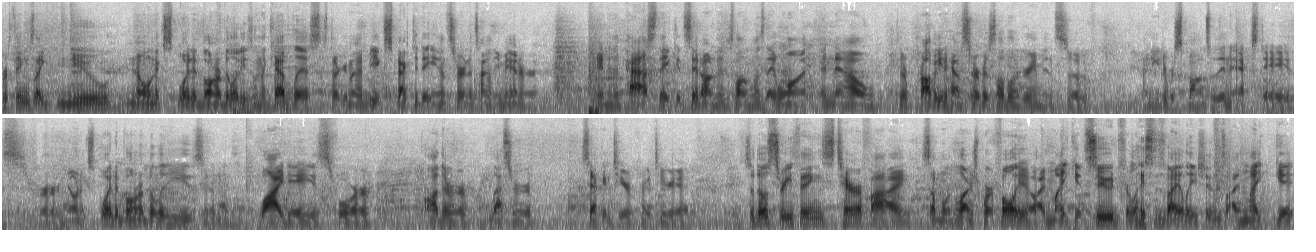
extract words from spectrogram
for things like new known exploited vulnerabilities on the KEV list. They're going to be expected to answer in a timely manner. And in the past, they could sit on it as long as they want, and now they're probably going to have service level agreements of I need a response within X days for known exploited vulnerabilities and Y days for other lesser second tier criteria. So those three things terrify someone with a large portfolio. I might get sued for license violations. I might get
